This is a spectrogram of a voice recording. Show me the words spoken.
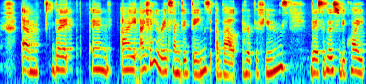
um, but, and I actually read some good things about her perfumes. They're supposed to be quite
